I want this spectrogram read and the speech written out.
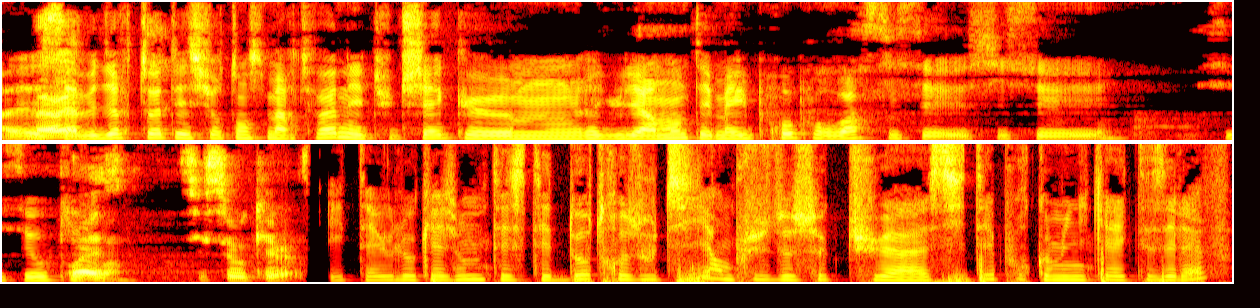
euh, bah ça veut dire que toi, tu es sur ton smartphone et tu checkes euh, régulièrement tes mails pro pour voir si c'est si c'est si c'est OK, ouais, Si c'est OK, ouais. Et tu as eu l'occasion de tester d'autres outils, en plus de ceux que tu as cités, pour communiquer avec tes élèves?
